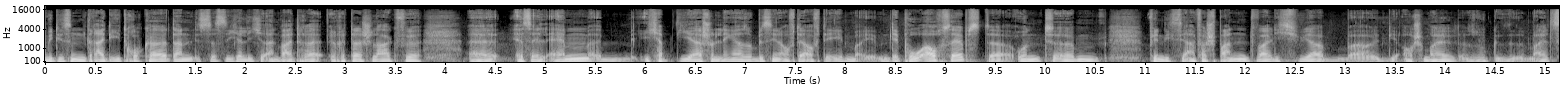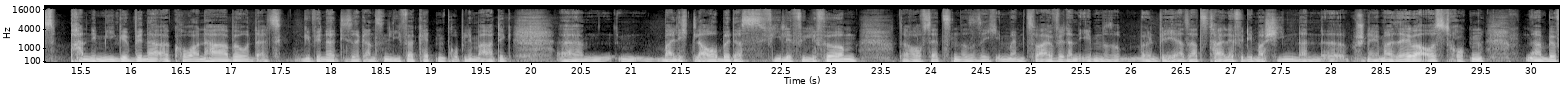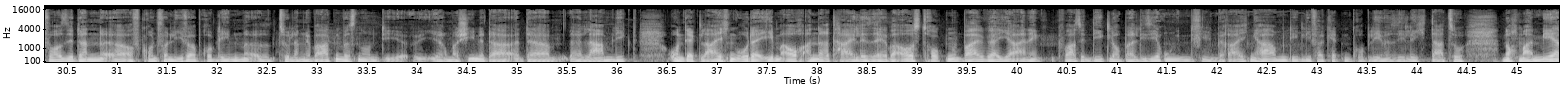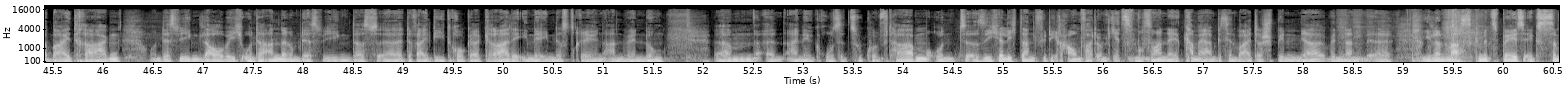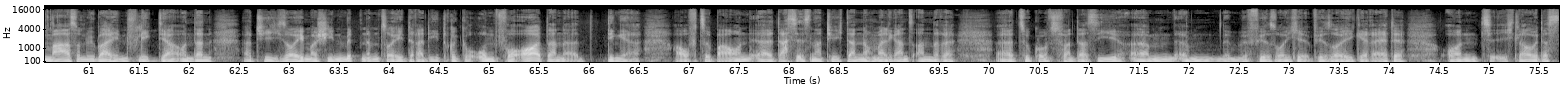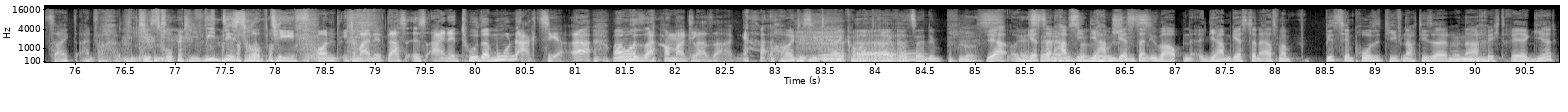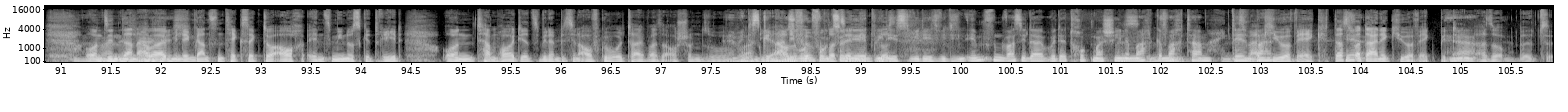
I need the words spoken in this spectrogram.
mit diesem 3D-Drucker, dann ist das sicherlich ein weiterer Ritterschlag für äh, SLM. Ich habe die ja schon länger so ein bisschen auf der auf der eben im Depot auch selbst äh, und ähm, finde ich sie einfach spannend, weil ich ja äh, die auch schon mal so als Pandemiegewinner erkoren habe und als Gewinner dieser ganzen Lieferkettenproblematik, ähm, weil ich glaube, dass viele viele Firmen darauf setzen, dass sie sich im, im Zweifel dann eben so irgendwelche Ersatzteile für die Maschinen dann äh, schnell mal selber ausdrucken bevor sie dann äh, aufgrund von Lieferproblemen äh, zu lange warten müssen und die, ihre Maschine da, da äh, lahm liegt und dergleichen oder eben auch andere Teile selber ausdrucken, weil wir hier eine quasi Deglobalisierung in vielen Bereichen haben, die Lieferkettenprobleme sicherlich dazu nochmal mehr beitragen. Und deswegen glaube ich unter anderem deswegen, dass äh, 3D-Drucker gerade in der industriellen Anwendung ähm, eine große Zukunft haben und äh, sicherlich dann für die Raumfahrt und jetzt muss man, kann man ja ein bisschen weiterspinnen, ja, wenn dann äh, Elon Musk mit SpaceX zum Mars und überall hinfliegt, ja, und dann natürlich solche Maschinen mitnimmt, solche 3D-Drücke, um vor Ort dann äh, Dinge aufzubauen. Äh, das ist natürlich dann nochmal eine ganz andere äh, Zukunftsfantasie ähm, ähm, für solche, für solche Geräte. Und ich glaube, das zeigt einfach, wie disruptiv, wie disruptiv. Und ich meine, das ist eine To-the-Moon-Aktie. Ja, man muss einfach mal klar sagen. Heute sie 3,3 Prozent im Plus. Ja, und gestern haben die, die haben gestern überhaupt, die haben gestern erstmal bisschen positiv nach dieser Nachricht reagiert und Mhm. Aber sind dann aber wirklich. mit dem ganzen Tech-Sektor auch ins Minus gedreht und haben heute jetzt wieder ein bisschen aufgeholt, teilweise auch schon so Ja, wenn das die, genauso die gut 5% funktioniert wie, dies, wie, dies, wie diesen Impfen, was sie da mit der Druckmaschine macht, gemacht haben. Nein, das Der war CureVac. Das Ja. war deine CureVac, bitte. Ja. Also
